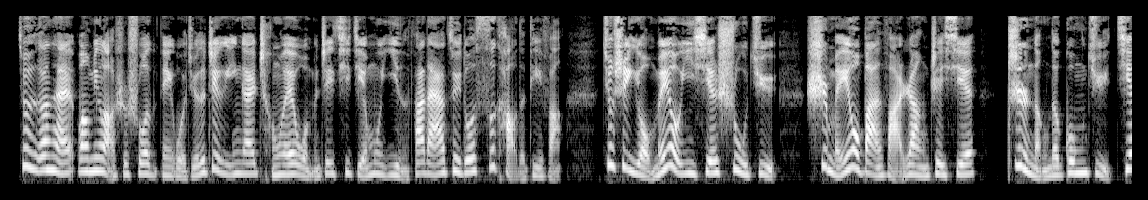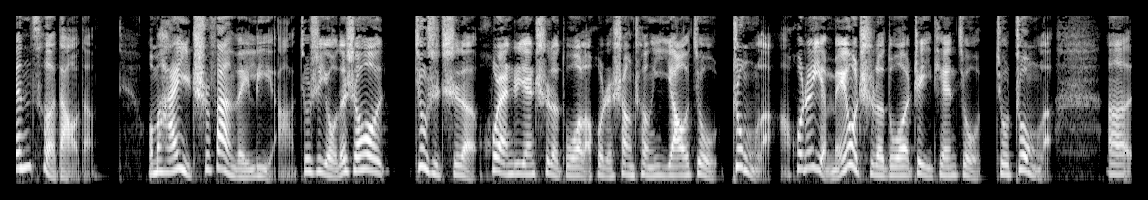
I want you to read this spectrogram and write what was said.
就是刚才汪冰老师说的那个，我觉得这个应该成为我们这期节目引发大家最多思考的地方，就是有没有一些数据是没有办法让这些智能的工具监测到的。我们还以吃饭为例啊，就是有的时候就是吃的，忽然之间吃的多了，或者上秤一腰就重了啊，或者也没有吃的多，这一天就就重了，呃。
